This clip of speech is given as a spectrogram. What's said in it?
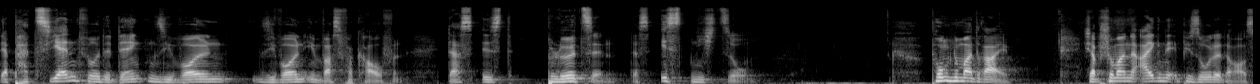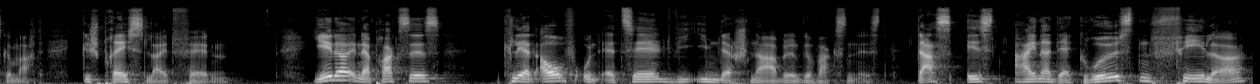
der Patient würde denken, sie wollen, sie wollen ihm was verkaufen. Das ist Blödsinn. Das ist nicht so. Punkt Nummer drei. Ich habe schon mal eine eigene Episode daraus gemacht. Gesprächsleitfäden. Jeder in der Praxis klärt auf und erzählt, wie ihm der Schnabel gewachsen ist. Das ist einer der größten Fehler,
